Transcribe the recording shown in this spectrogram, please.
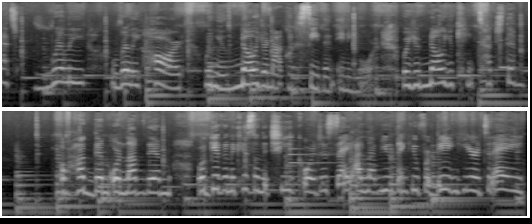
That's really, really hard when you know you're not going to see them anymore, where you know you can't touch them or hug them or love them or give them a kiss on the cheek or just say, I love you. Thank you for being here today.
